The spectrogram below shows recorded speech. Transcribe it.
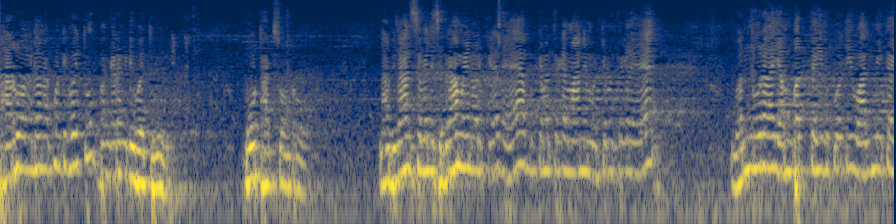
ದಾರು ಅಂಗಡಿಯವನ ಅಕೌಂಟಿಗೆ ಹೋಯ್ತು, ಬಂಗಾರ ಅಂಗಡಿಗೆ ಹೋಯ್ತು. ಓಟ್ ಹಾಕ್ಸೋಂಡ್ರು ನಾ ವಿಧಾನಸಭೆಯಲ್ಲಿ ಸಿದ್ದರಾಮಯ್ಯನವ್ರು ಕೇಳಿದೆ, ಮುಖ್ಯಮಂತ್ರಿಗಳ, ಮಾನ್ಯ ಮುಖ್ಯಮಂತ್ರಿಗಳೇ, ಒಂದೂರ ಎಂಬತ್ತೈದು ಕೋಟಿ ವಾಲ್ಮೀಕಿ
